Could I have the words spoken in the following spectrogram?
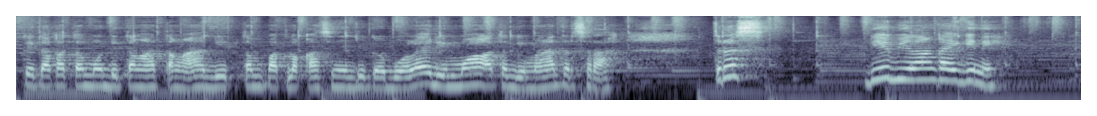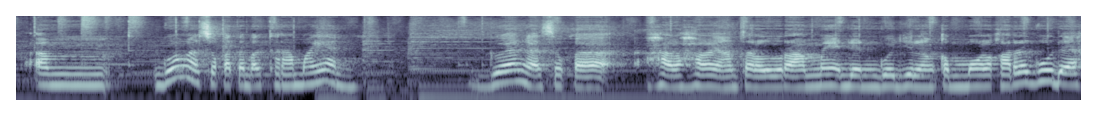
kita ketemu di tengah-tengah di tempat lokasinya juga boleh di mall atau gimana terserah. Terus dia bilang kayak gini, em, gue nggak suka tempat keramaian. Gue nggak suka hal-hal yang terlalu rame dan gue jalan ke mall karena gue udah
